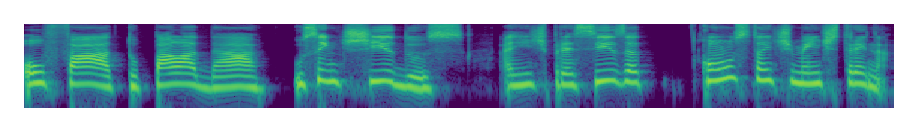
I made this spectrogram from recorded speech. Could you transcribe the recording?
Olfato, paladar, os sentidos. A gente precisa constantemente treinar.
